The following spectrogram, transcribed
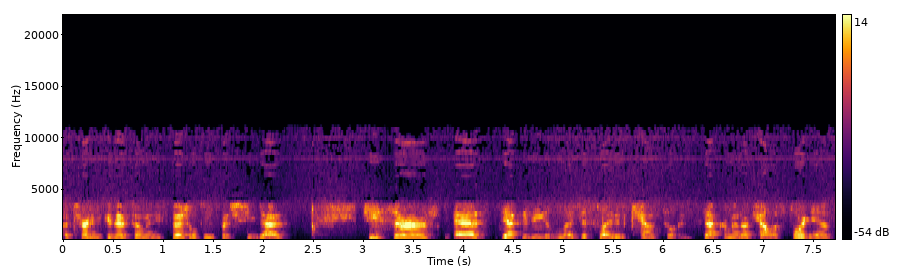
attorney could have so many specialties, but she does. She serves as Deputy Legislative Counsel in Sacramento, California,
